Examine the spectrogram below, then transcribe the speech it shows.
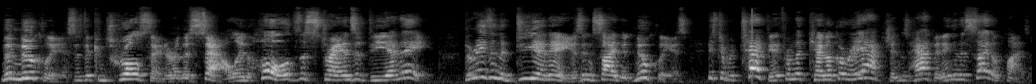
The nucleus is the control center of the cell and holds the strands of DNA. The reason the DNA is inside the nucleus is to protect it from the chemical reactions happening in the cytoplasm.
